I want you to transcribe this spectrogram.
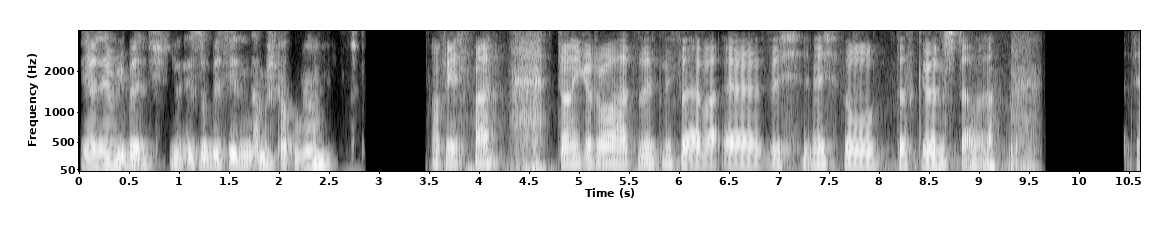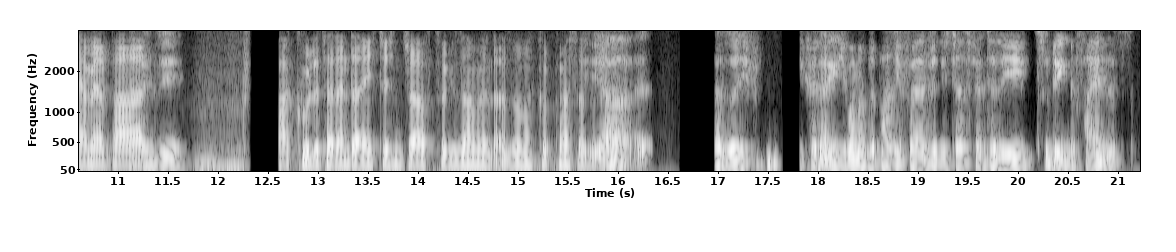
ja, der Rebuild ist so ein bisschen am Stocken, ne? Auf jeden Fall. Johnny Goodrow hat sich nicht so äh, sich nicht so das gewünscht, aber sie haben ja ein paar, ein paar coole Talente eigentlich durch den Draft so gesammelt, also mal gucken, was das so Ja, kommt. also ich, ich könnte eigentlich immer noch eine Party feiern, finde ich, dass Fantelli zu denen gefallen ist.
